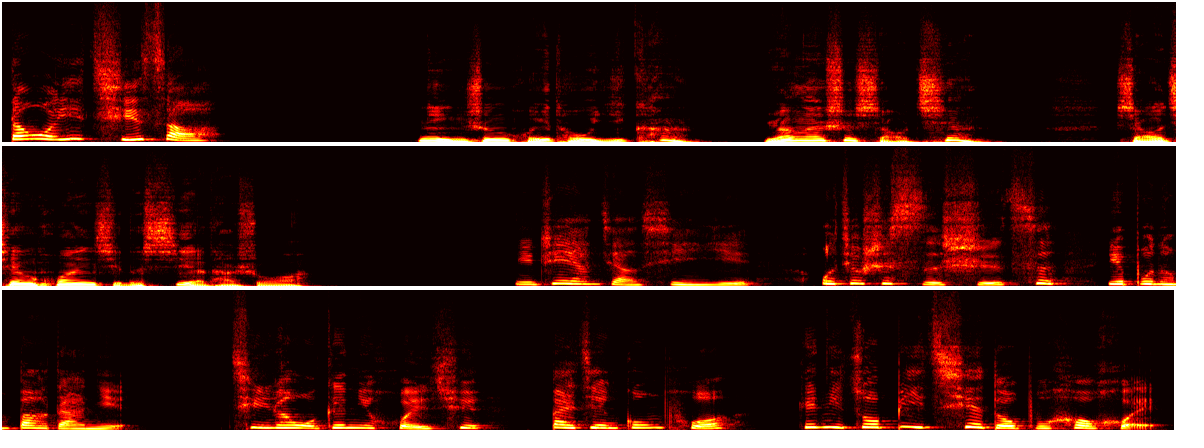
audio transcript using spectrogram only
等我一起走。”宁生回头一看，原来是小倩。小倩欢喜的谢他说：“你这样讲信义，我就是死十次也不能报答你。”请让我跟你回去拜见公婆，给你做婢妾都不后悔。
